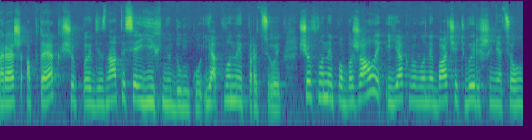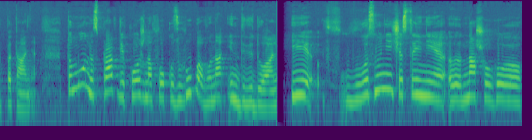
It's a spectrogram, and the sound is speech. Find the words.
мереж аптек, щоб дізнатися їхню думку, як вони працюють, що б вони побажали і як ви- вони бачать вирішення цього питання. Тому насправді кожна фокус-група вона індивідуальна. І в- основній частині е, нашого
